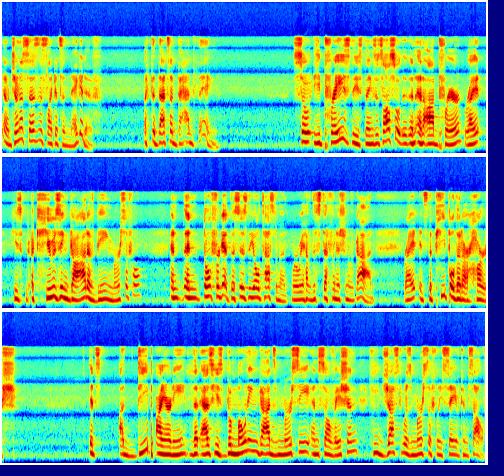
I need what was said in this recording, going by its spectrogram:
You know, Jonah says this like it's a negative, like that that's a bad thing. So he prays these things. It's also an, an, odd prayer, right? He's accusing God of being merciful. And, and don't forget, this is the Old Testament where we have this definition of God, right? It's the people that are harsh. It's a deep irony that as he's bemoaning God's mercy and salvation, he just was mercifully saved himself.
